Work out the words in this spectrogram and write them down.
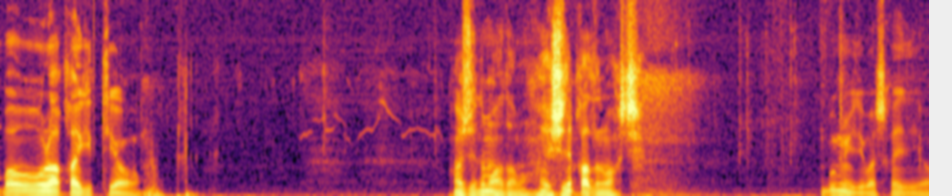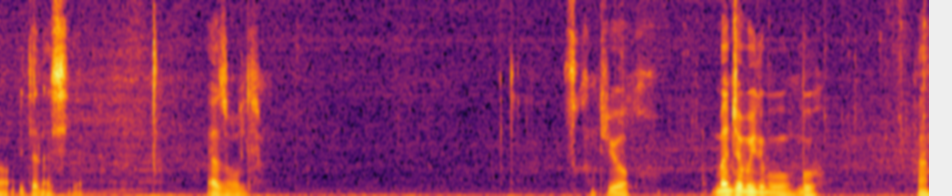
Baba Irak'a gitti ya. Acıdım adamı. Eşini kaldırmak için. Bu muydu? Başkaydı ya. Bir tanesi ya. Yazık oldu. Sıkıntı yok. Bence buydu bu. Bu. Ha.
